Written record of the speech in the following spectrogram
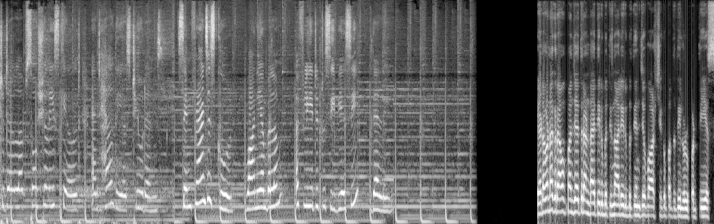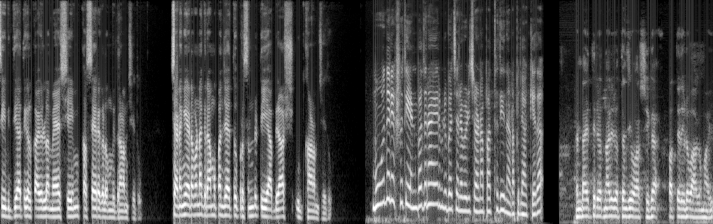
to develop socially skilled and healthier students. St. Francis School, Vaniambalam, affiliated to CBSE, E, Delhi. Edavanna ഗ്രാമപഞ്ചായത്ത് രണ്ടായിരത്തി ഇരുപത്തിനാല് ഇരുപത്തിയഞ്ച് വാർഷിക പദ്ധതിയിൽ ഉൾപ്പെടുത്തി എസ് സി വിദ്യാർത്ഥികൾക്കായുള്ള മേശയും കസേരകളും വിതരണം ചെയ്തു. ചടങ്ങ് എടവണ്ണ ഗ്രാമപഞ്ചായത്ത് പ്രസിഡന്റ് ടി അഭിലാഷ് ഉദ്ഘാടനം ചെയ്തു. മൂന്ന് ലക്ഷത്തി എൺപതിനായിരം രൂപ ചെലവഴിച്ചാണ് പദ്ധതി നടപ്പിലാക്കിയത്. രണ്ടായിരത്തി ഇരുപത്തിനാല് ഇരുപത്തഞ്ച് വാർഷിക പദ്ധതിയുടെ ഭാഗമായി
